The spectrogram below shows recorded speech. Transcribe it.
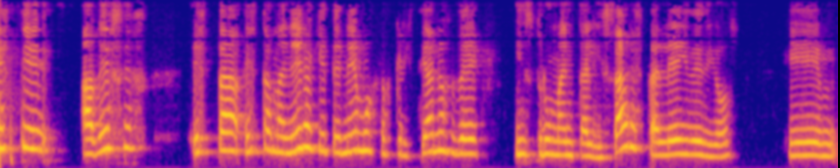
este a veces esta, esta manera que tenemos los cristianos de instrumentalizar esta ley de Dios, eh,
